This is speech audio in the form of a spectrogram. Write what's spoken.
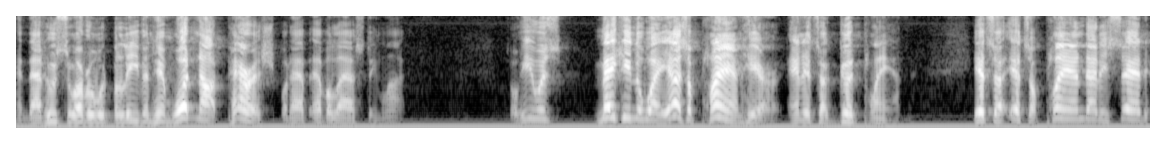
And that whosoever would believe in Him would not perish but have everlasting life. So He was making the way. He has a plan here, and it's a good plan. It's a, it's a plan that he said,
